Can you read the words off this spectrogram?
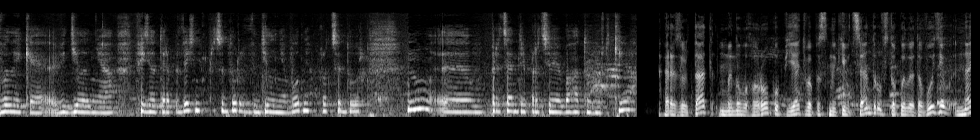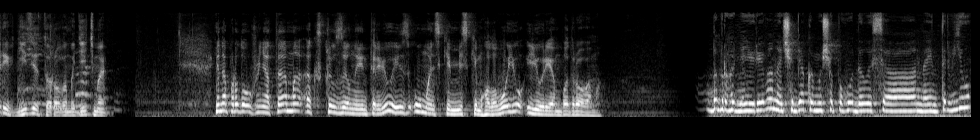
велике відділення фізіотерапевтичних процедур, відділення водних процедур. Ну, е, при центрі працює багато гуртків. Результат минулого року п'ять випускників центру вступили до вузів на рівні зі здоровими дітьми. І на продовження теми ексклюзивне інтерв'ю із уманським міським головою Юрієм Бодровим. Доброго дня, Юрій Іванович. Дякуємо, що погодилися на інтерв'ю.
